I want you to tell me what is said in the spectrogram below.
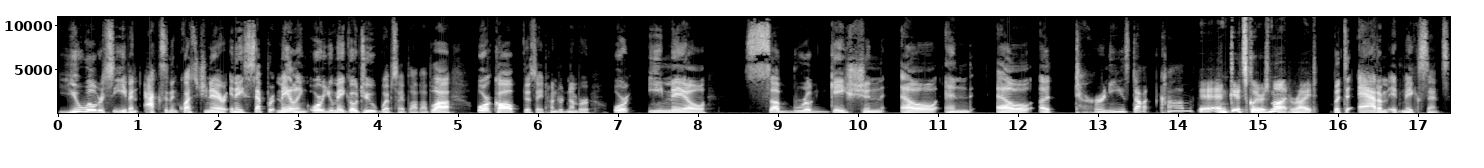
"You will receive an accident questionnaire in a separate mailing or you may go to website blah blah blah or call this 800 number or email subrogation L and L attorneys.com. And it's clear as mud, right? But to Adam, it makes sense.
